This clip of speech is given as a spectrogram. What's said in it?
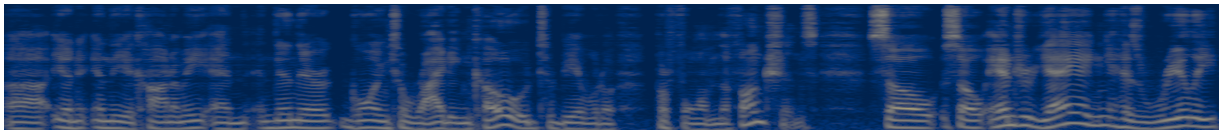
uh, in in the economy and, and then they're going to writing code to be able to perform the functions so so Andrew Yang has really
